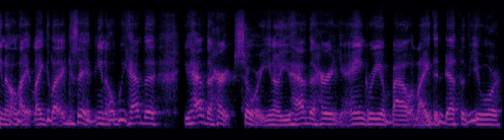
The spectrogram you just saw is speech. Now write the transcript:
you know like like like i said you know we have the you have the hurt sure you know you have the hurt you're angry about like the death of your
